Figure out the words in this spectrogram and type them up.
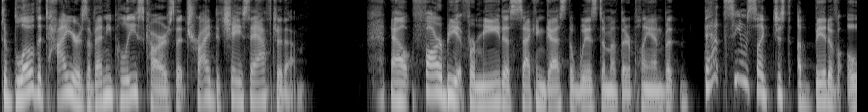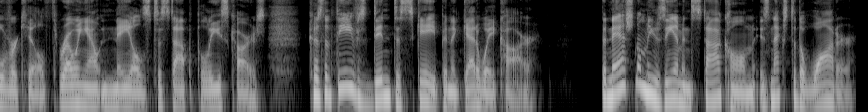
to blow the tires of any police cars that tried to chase after them. Now, far be it for me to second guess the wisdom of their plan, but that seems like just a bit of overkill, throwing out nails to stop police cars, because the thieves didn't escape in a getaway car. The National Museum in Stockholm is next to the water,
